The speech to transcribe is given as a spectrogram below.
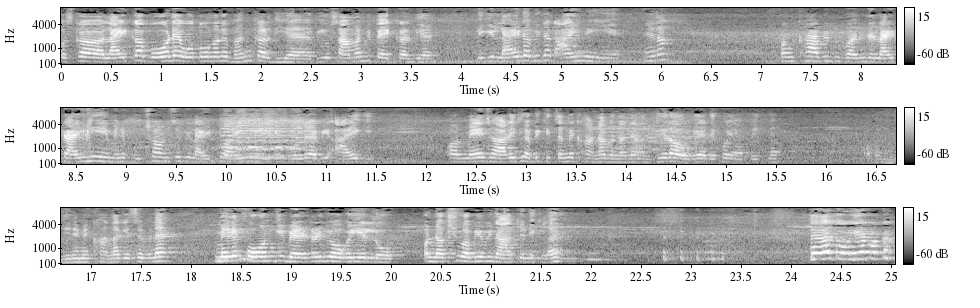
उसका लाइट का बोर्ड है वो तो उन्होंने बंद कर दिया है। अभी वो सामान भी पैक कर दिया है। लेकिन लाइट अभी तक आई नहीं है है ना? पंखा अभी भी बंद है लाइट आई नहीं है। मैंने पूछा उनसे कि लाइट तो आई नहीं है लेकिन बोल रहे अभी आएगी। और मैं जा रही थी अभी किचन में खाना बनाने अंधेरा हो गया देखो यहाँ पे इतना। अब अंधेरे में खाना कैसे बनाए? मेरे फ़ोन की बैटरी भी हो गई है लो और नक्शु अभी अभी नहा के निकला है। तेरा तोलिया पकड़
